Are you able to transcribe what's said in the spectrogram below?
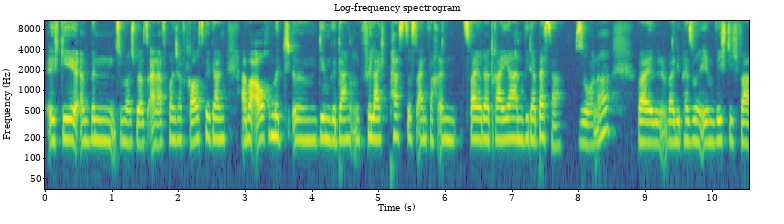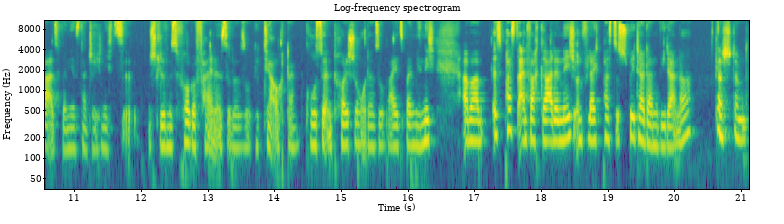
ich gehe, äh, bin zum Beispiel aus einer Freundschaft rausgegangen, aber auch mit ähm, dem Gedanken, vielleicht passt es einfach in zwei oder drei Jahren wieder besser so, ne? Weil, weil die Person eben wichtig war. Also wenn jetzt natürlich nichts äh, Schlimmes vorgefallen ist oder so, gibt ja auch dann große Enttäuschung oder so, war jetzt bei mir nicht. Aber es passt einfach gerade nicht und vielleicht passt es später dann wieder, ne? Das stimmt.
